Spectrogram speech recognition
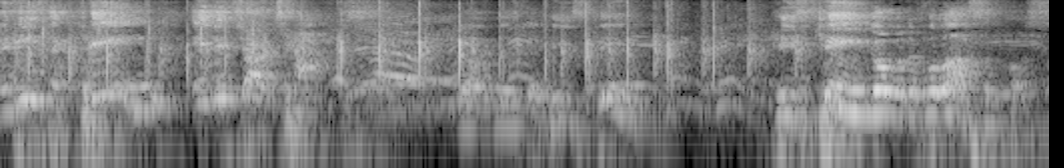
And he's the king in the church house. Listen, he's king. He's king over the philosophers.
